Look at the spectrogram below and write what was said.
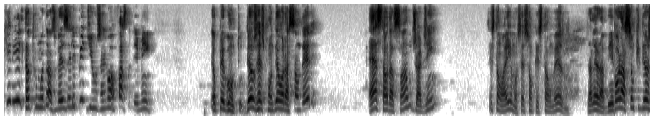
Queria, tanto que uma das vezes ele pediu: Senhor, afasta de mim. Eu pergunto: Deus respondeu a oração dele? Esta oração do jardim? Vocês estão aí, irmão? Vocês são cristãos mesmo? Já leram a Bíblia? A oração que Deus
